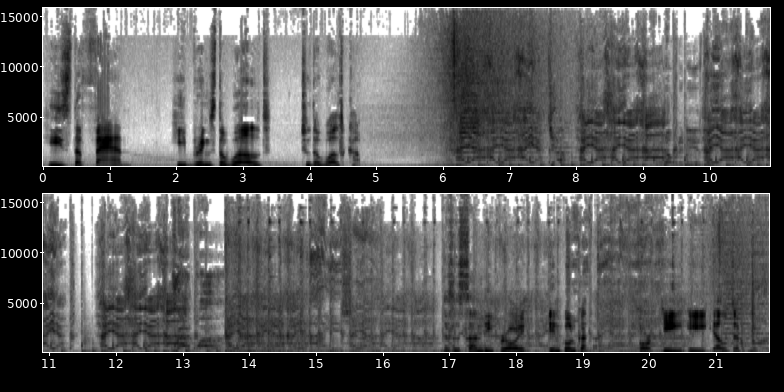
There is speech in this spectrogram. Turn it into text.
He's the fan. He brings the world to the World Cup. This is Sandip Roy in Kolkata for KALW.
